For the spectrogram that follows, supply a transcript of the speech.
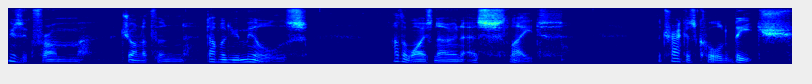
Music from Jonathan W. Mills, otherwise known as Slate. The track is called Beach,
